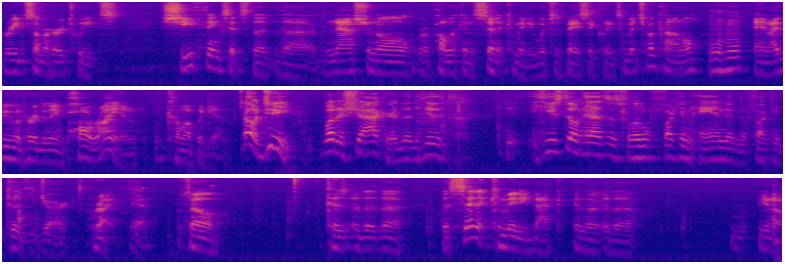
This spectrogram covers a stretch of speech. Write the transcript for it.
reading some of her tweets, she thinks it's the the National Republican Senate Committee, which is basically it's Mitch McConnell, and I've even heard the name Paul Ryan come up again. oh gee, what a shocker that he, he he still has his little fucking hand in the fucking cookie jar. Right. Yeah. So, because the the the Senate committee back in the the you know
